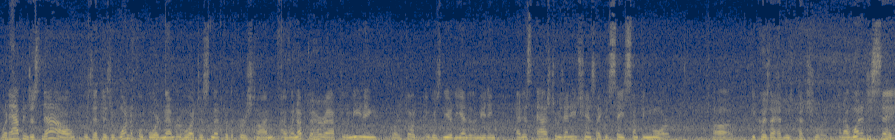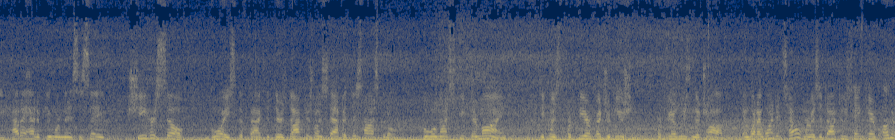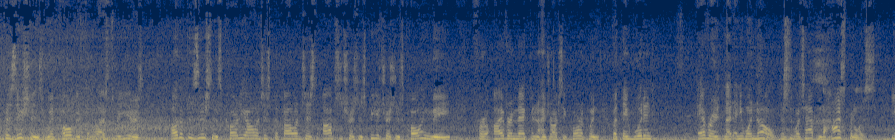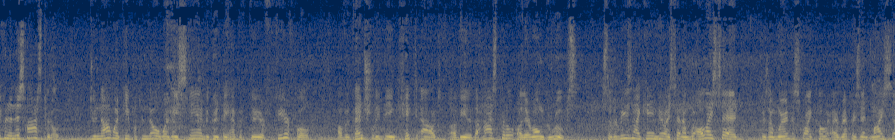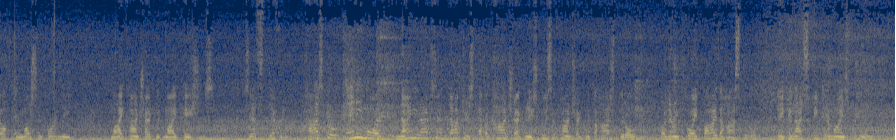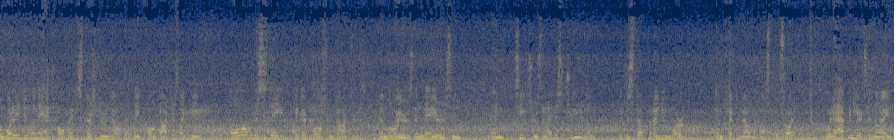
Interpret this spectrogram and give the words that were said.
What happened just now was that there's a wonderful board member who I just met for the first time. I went up to her after the meeting, or I thought it was near the end of the meeting. I just asked her, was any chance I could say something more? Uh, because I had been cut short. And I wanted to say, had I had a few more minutes to say, she herself voiced the fact that there's doctors on staff at this hospital who will not speak their mind because for fear of retribution, for fear of losing their job. And what I wanted to tell her as a doctor who's taken care of other physicians with COVID for the last three years, other physicians, cardiologists, pathologists, obstetricians, pediatricians calling me for ivermectin and hydroxychloroquine, but they wouldn't ever let anyone know. This is what's happened. The hospitalists, even in this hospital, do not want people to know where they stand because they have they are fearful of eventually being kicked out of either the hospital or their own groups. So the reason I came here, I said, I'm, all I said, because I'm wearing this white coat, I represent myself and most importantly, my contract with my patients. That's different. Hospital anymore, 99% of doctors have a contract, an exclusive contract with the hospital, or they're employed by the hospital. They cannot speak their minds freely. But what do they do when they had COVID, especially during Delta? They called doctors like me. All over the state, I got calls from doctors and lawyers and mayors and, and teachers, and I just treated them with the stuff that I knew worked and kept him out of the hospital. So I, what happened here tonight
